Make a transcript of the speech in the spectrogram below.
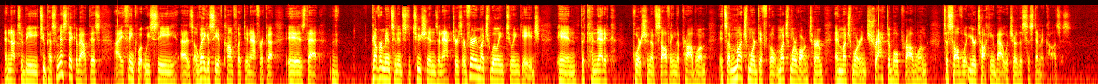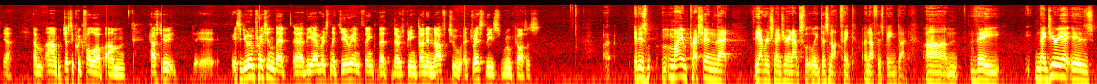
and not to be too pessimistic about this, I think what we see as a legacy of conflict in Africa is that governments and institutions and actors are very much willing to engage in the kinetic portion of solving the problem. It's a much more difficult, much more long term, and much more intractable problem to solve what you're talking about, which are the systemic causes. Yeah. Um, um, just a quick follow up. Um, you, uh, is it your impression that uh, the average Nigerian think that there's being done enough to address these root causes? Uh, it is my impression that the average Nigerian absolutely does not think enough is being done. Um, they Nigeria is.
